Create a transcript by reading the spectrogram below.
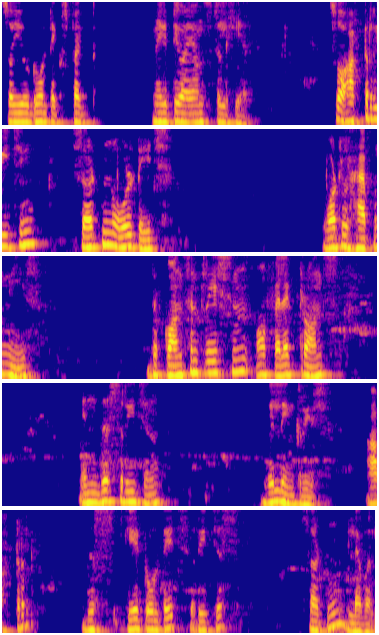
So you don't expect negative ions still here so after reaching certain voltage what will happen is the concentration of electrons in this region will increase after this gate voltage reaches certain level.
